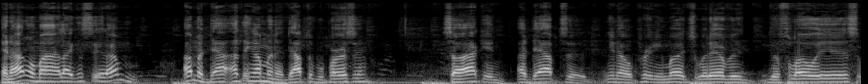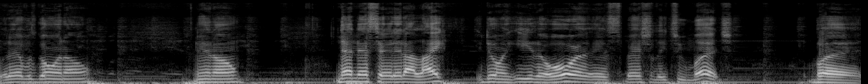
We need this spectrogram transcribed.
and I don't mind. Like I said, I'm I'm adapt. I think I'm an adaptable person, so I can adapt to you know pretty much whatever the flow is, whatever's going on. You know, not necessarily that I like doing either or, especially too much, but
